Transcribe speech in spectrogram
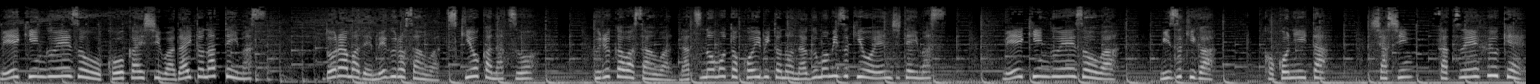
メイキング映像を公開し話題となっています。ドラマで目黒さんは月岡夏を古川さんは夏の元恋人の南雲瑞希を演じています。メイキング映像は瑞希が「ここにいた写真撮影風景」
